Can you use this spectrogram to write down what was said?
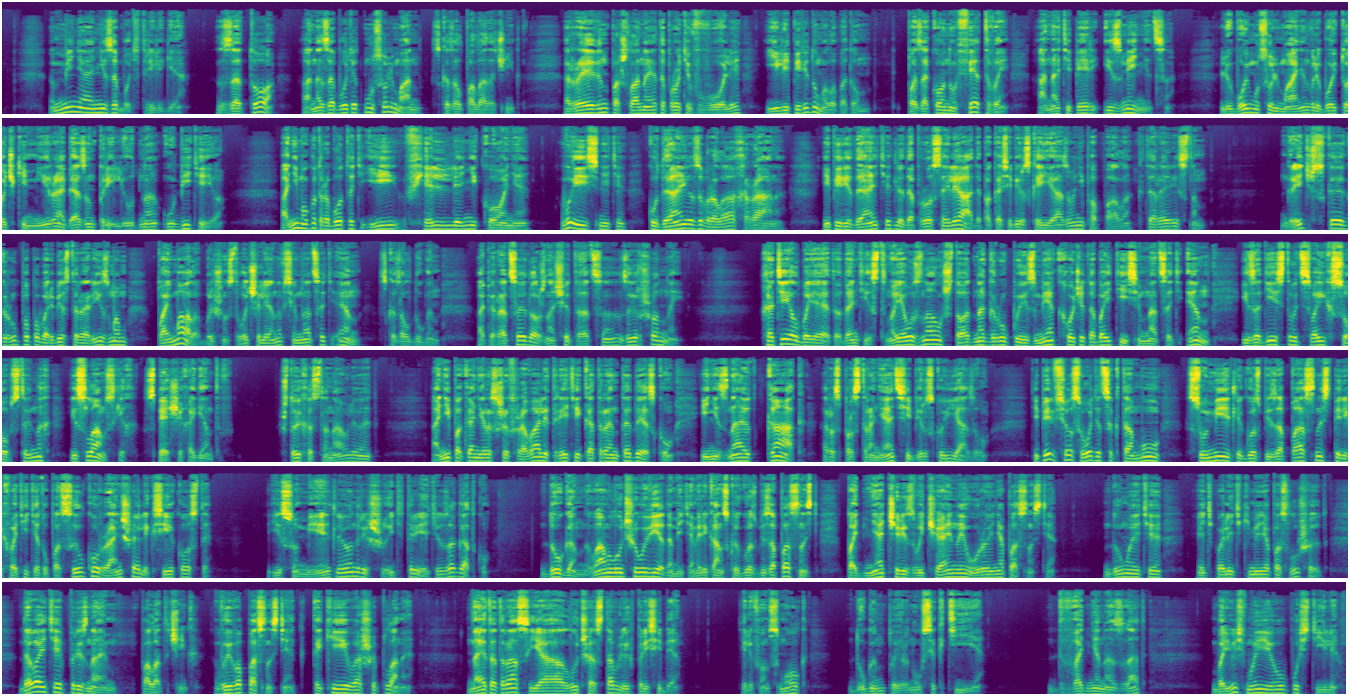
Меня не заботит религия. Зато она заботит мусульман, — сказал палаточник. Ревен пошла на это против воли или передумала потом. — по закону фетвы она теперь изменится. Любой мусульманин в любой точке мира обязан прилюдно убить ее. Они могут работать и в Хеллениконе. Выясните, куда ее забрала охрана, и передайте для допроса Элиады, пока сибирская язва не попала к террористам. Греческая группа по борьбе с терроризмом поймала большинство членов 17Н, сказал Дуган. Операция должна считаться завершенной. Хотел бы я это, дантист, но я узнал, что одна группа из МЕК хочет обойти 17Н и задействовать своих собственных исламских спящих агентов. Что их останавливает? Они пока не расшифровали третий Катрен Тедеску и не знают, как распространять сибирскую язву. Теперь все сводится к тому, Сумеет ли госбезопасность перехватить эту посылку раньше Алексея Косты? И сумеет ли он решить третью загадку? Дуган, вам лучше уведомить американскую госбезопасность, поднять чрезвычайный уровень опасности. Думаете, эти политики меня послушают? Давайте признаем, палаточник, вы в опасности. Какие ваши планы? На этот раз я лучше оставлю их при себе. Телефон смолк, Дуган повернулся к Тие. «Два дня назад? Боюсь, мы ее упустили.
